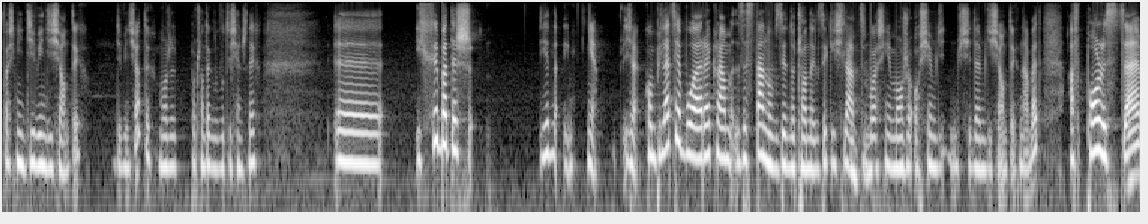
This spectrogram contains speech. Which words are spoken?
właśnie 90., 90., może początek 2000. E, I chyba też jedna, nie, źle. Kompilacja była reklam ze Stanów Zjednoczonych z jakichś lat, mhm. właśnie może 80, 70. nawet, a w Polsce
